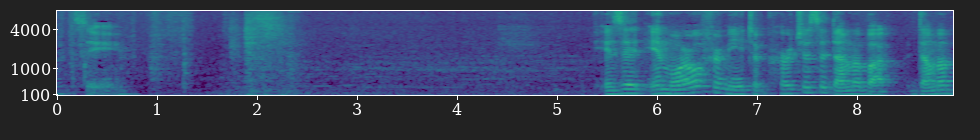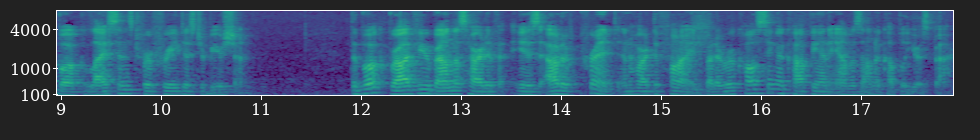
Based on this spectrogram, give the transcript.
Let's see. Is it immoral for me to purchase a Dhamma book, Dhamma book licensed for free distribution? The book Broadview Boundless Heart of- is out of print and hard to find, but I recall seeing a copy on Amazon a couple years back.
